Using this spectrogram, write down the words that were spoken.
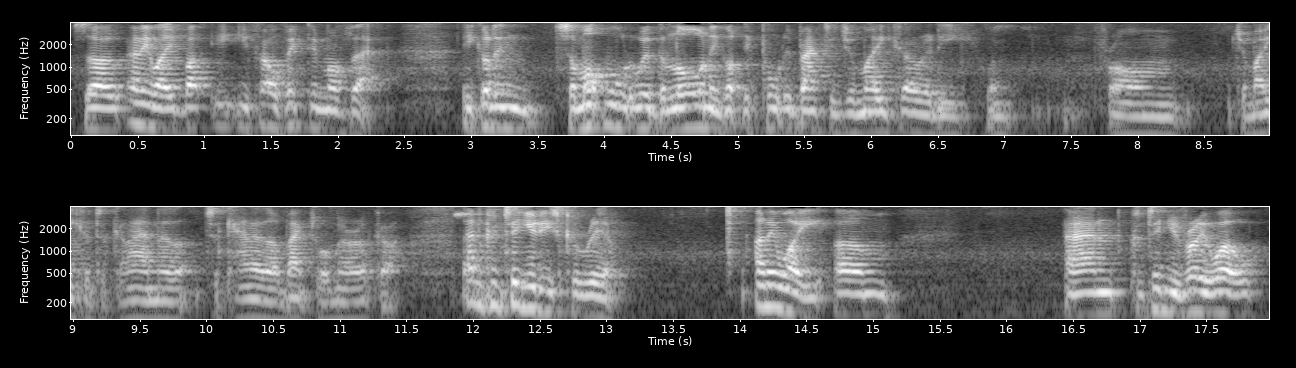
So anyway, but he, he fell victim of that. He got in some hot water with the law, and he got deported back to Jamaica, and he went from Jamaica to Canada, to Canada, back to America, and continued his career. Anyway, um, and continued very well,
